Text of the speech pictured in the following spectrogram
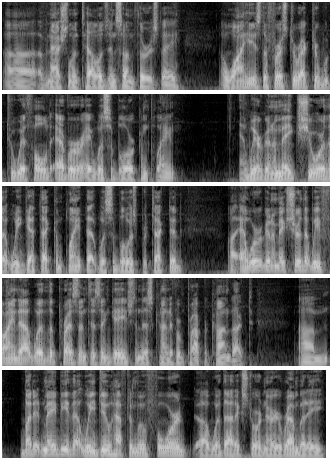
uh, of national intelligence on Thursday, uh, why he is the first director to withhold ever a whistleblower complaint. And we are going to make sure that we get that complaint, that whistleblower is protected. Uh, and we're going to make sure that we find out whether the president is engaged in this kind of improper conduct. Um, but it may be that we do have to move forward uh, with that extraordinary remedy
